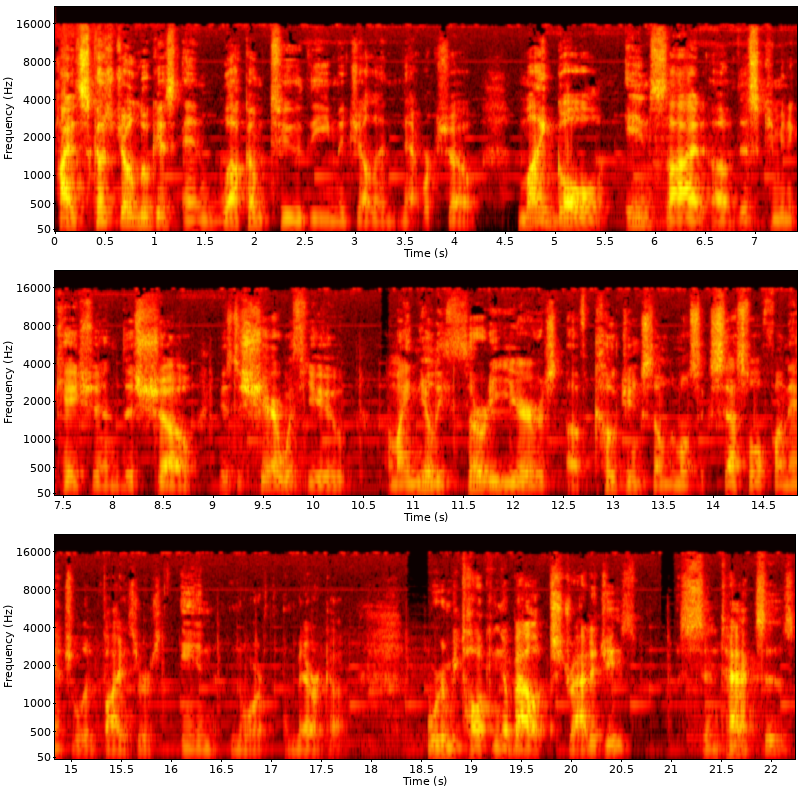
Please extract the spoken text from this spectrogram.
Hi, it's Coach Joe Lukacs, and welcome to the Magellan Network Show. My goal inside of this communication, this show, is to share with you my nearly 30 years of coaching some of the most successful financial advisors in North America. We're going to be talking about strategies, syntaxes,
